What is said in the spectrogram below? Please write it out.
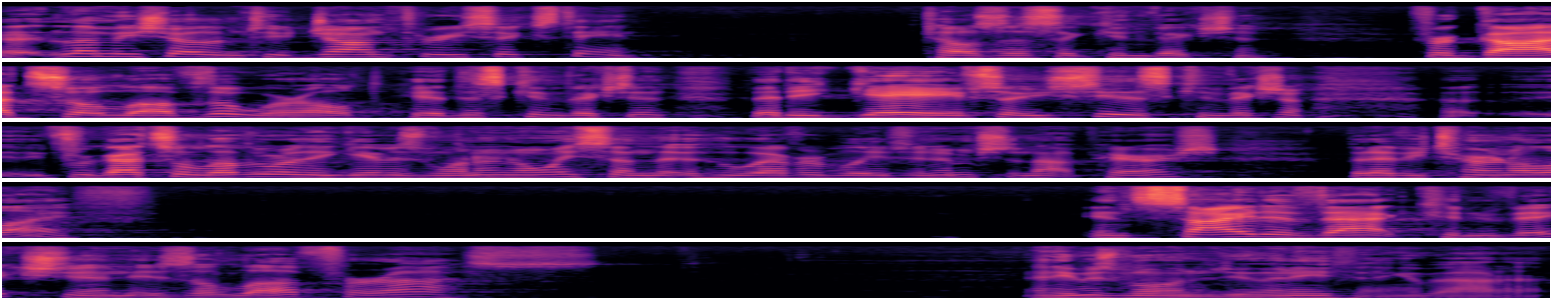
Uh, let me show them to you. John 3:16 tells us a conviction. For God so loved the world, he had this conviction that he gave. So you see this conviction. Uh, for God so loved the world, he gave his one and only Son, that whoever believes in him should not perish, but have eternal life. Inside of that conviction is a love for us. And he was willing to do anything about it.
